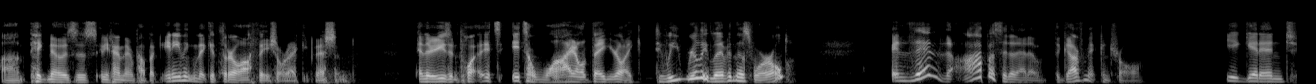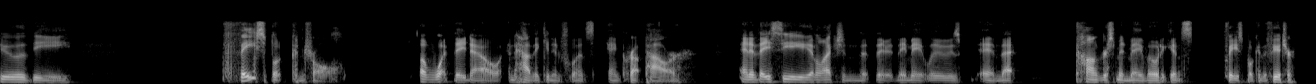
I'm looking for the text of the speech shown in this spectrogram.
um, pig noses anytime they're in public, anything that could throw off facial recognition. And they're using it's it's a wild thing. You're like, do we really live in this world? And then the opposite of that of the government control, you get into the Facebook control of what they know and how they can influence and corrupt power. And if they see an election that they, they may lose and that congressman may vote against Facebook in the future,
